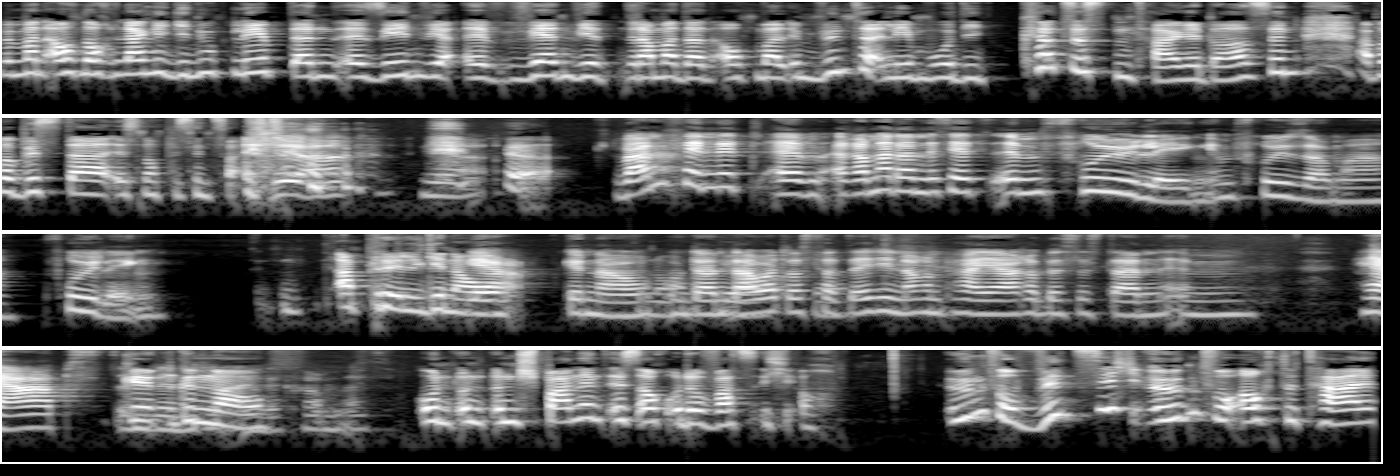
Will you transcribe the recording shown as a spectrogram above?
wenn man auch noch lange genug lebt, dann äh, sehen wir äh, werden wir Ramadan auch mal im Winter erleben, wo die kürzesten Tage da sind. Aber bis da ist noch ein bisschen Zeit. Ja, ja. ja. Wann findet ähm, Ramadan ist jetzt im Frühling, im Frühsommer, Frühling. April, genau. Ja, genau. genau. Und dann ja, dauert das tatsächlich noch ein paar Jahre, bis es dann im Herbst im Ge Winter genau. angekommen ist. Und, und, und spannend ist auch, oder was ich auch irgendwo witzig, irgendwo auch total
